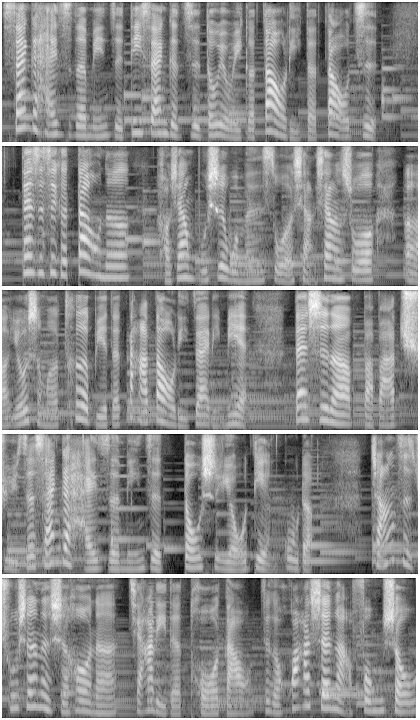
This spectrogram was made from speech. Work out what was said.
三个孩子的名字第三个字都有一个道理的“道”字。但是这个道呢，好像不是我们所想象说，呃，有什么特别的大道理在里面。但是呢，爸爸取这三个孩子的名字都是有典故的。长子出生的时候呢，家里的拖刀这个花生啊丰收，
